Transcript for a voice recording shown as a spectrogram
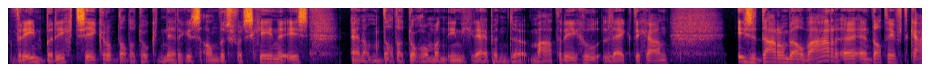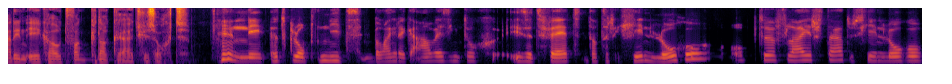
Vreemd bericht, zeker omdat het ook nergens anders verschenen is en omdat het toch om een ingrijpende maatregel lijkt te gaan. Is het daarom wel waar? Uh, en dat heeft Karin Eekhout van Knak uitgezocht. Nee, het klopt niet. Belangrijke aanwijzing toch is het feit dat er geen logo op de flyer staat. Dus geen logo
